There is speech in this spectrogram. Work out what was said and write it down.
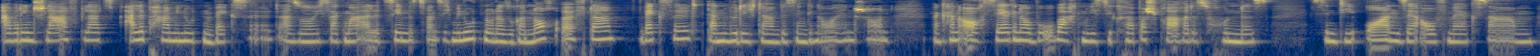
aber den Schlafplatz alle paar Minuten wechselt, also ich sag mal alle 10 bis 20 Minuten oder sogar noch öfter wechselt, dann würde ich da ein bisschen genauer hinschauen. Man kann auch sehr genau beobachten, wie ist die Körpersprache des Hundes. Sind die Ohren sehr aufmerksam,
